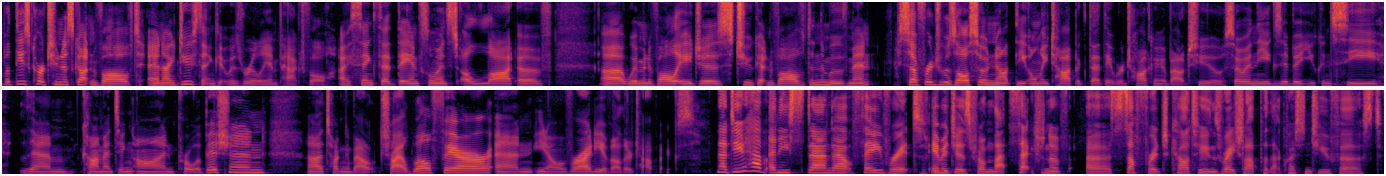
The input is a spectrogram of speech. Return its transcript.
But these cartoonists got involved, and I do think it was really impactful. I think that they influenced a lot of uh, women of all ages to get involved in the movement. Suffrage was also not the only topic that they were talking about, too. So in the exhibit, you can see them commenting on prohibition, uh, talking about child welfare, and you know a variety of other topics. Now, do you have any standout favorite images from that section of uh, suffrage cartoons? Rachel, I'll put that question to you first.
